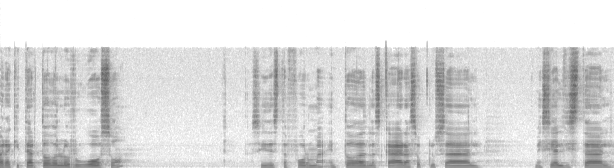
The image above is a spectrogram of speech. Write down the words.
para quitar todo lo rugoso así de esta forma en todas las caras, oclusal, mesial distal,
